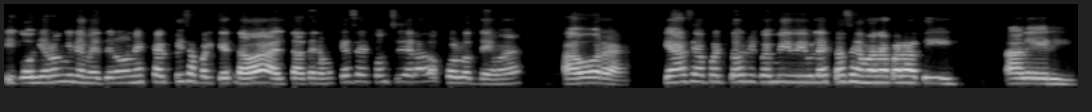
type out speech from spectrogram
y cogieron y le metieron una escarpiza porque estaba alta. Tenemos que ser considerados por los demás. Ahora, ¿qué hace Puerto Rico invivible esta semana para ti, Aleri?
